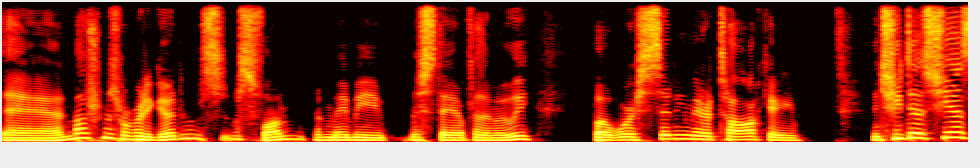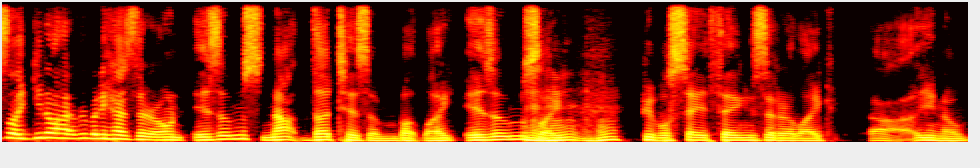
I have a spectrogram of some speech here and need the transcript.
and mushrooms were pretty good. It was, it was fun. It made me stay up for the movie. But we're sitting there talking, and she does. She has like you know everybody has their own isms, not the tism, but like isms, like Mhm, mhm. people say things that are like uh, you know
